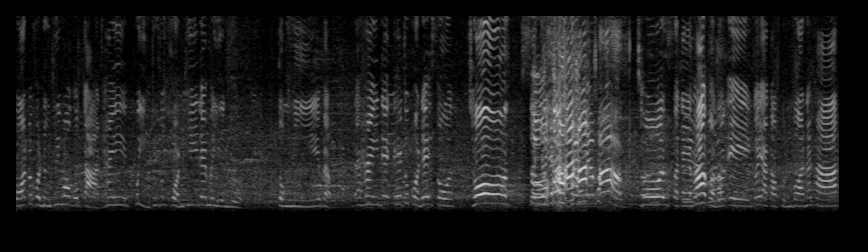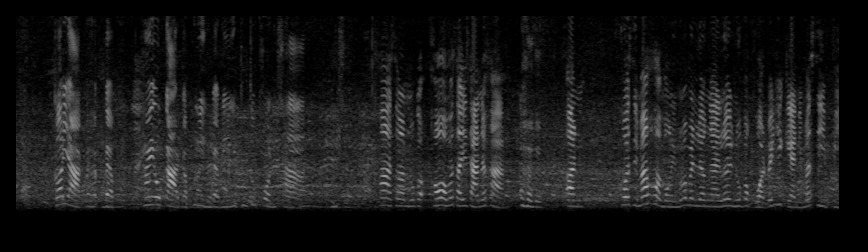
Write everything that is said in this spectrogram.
บอสเป็นคนหนึ่งที่มอบโอกาสให้ผู้หญิงทุกๆคนที่ได้มายืนอยู่ตรงนี้แบบให้ได้ให้ทุกคนได้โซโชว์โซ ศักยภาพ โชว์ศักยภาพของตนเอง ก็อยากขอบคุณบอสนะคะ ก็อยากแบบแบบให้โอกาสกับผู้หญิงแบบนี้ทุก ๆ คนค่ะ ค่ะสำหรับหนูก็เขาบอกว่าภาษาอีสานด้วยค่ะ อันกลัวสิมาหอมมองนี่มันว่าเป็นเรื่องไงายเลยหนูประกวดเวทีแกนนี่มาสี่ปี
